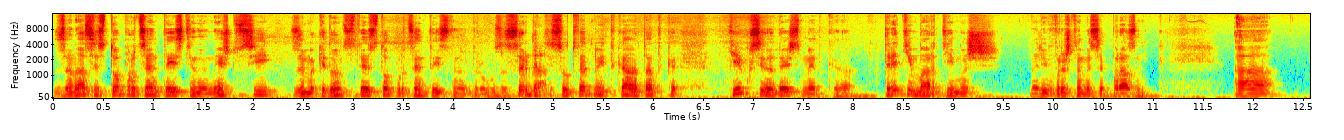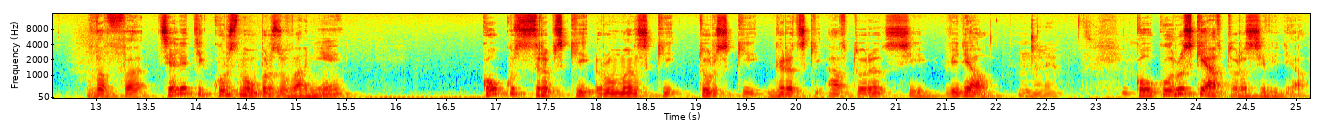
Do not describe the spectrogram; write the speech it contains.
За нас е 100% истина нещо си, за македонците е 100% истина друго. За сърбите Да. съответно и така нататък. Ти ако си дадеш сметка, 3 март имаш, нали, връщаме се празник. А в целият ти курс на образование, колко сръбски, румънски, турски, гръцки автора си видял? Нали? Колко руски автора си видял?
